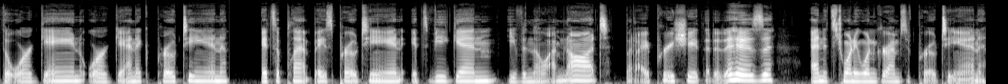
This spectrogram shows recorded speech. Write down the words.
the Orgain Organic Protein. It's a plant based protein. It's vegan, even though I'm not, but I appreciate that it is. And it's 21 grams of protein.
